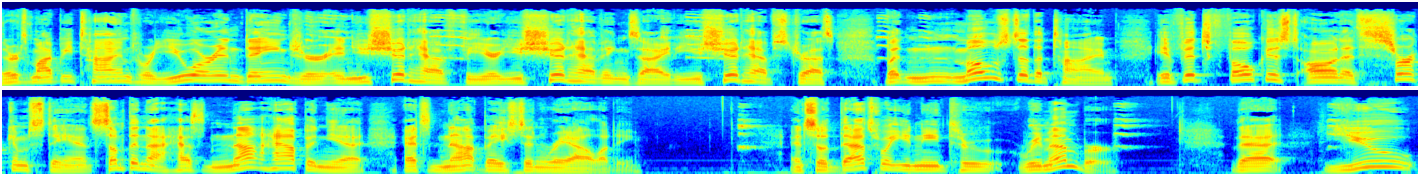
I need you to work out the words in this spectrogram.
There might be times where you are in danger and you should have fear, you should have anxiety, you should have stress. But most of the time, if it's focused on a circumstance, something that has not happened yet, that's not based in reality. And so that's what you need to remember that you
